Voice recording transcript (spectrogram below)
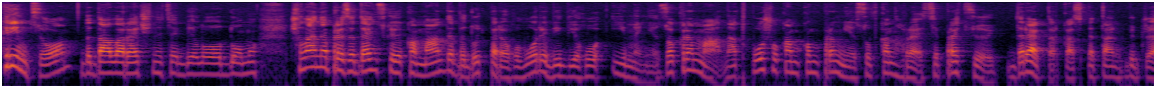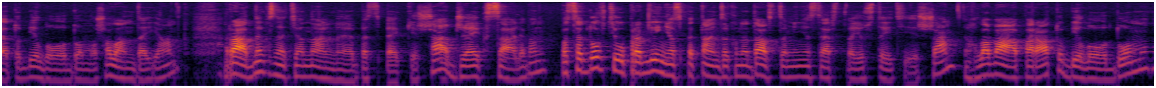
Крім цього, додала речниця Білого Дому, члени президентської команди ведуть переговори від його імені. Зокрема, над пошуком компромісу в Конгресі працюють директорка з питань бюджету Білого Дому Шаланда Янг, радник з національної безпеки США Джейк Саліван, посадовці управління з питань законодавства Міністерства юстиції США, глава апарату Білого Дому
